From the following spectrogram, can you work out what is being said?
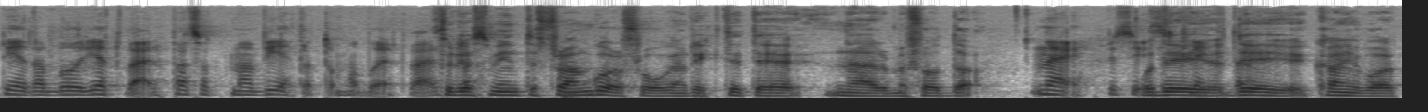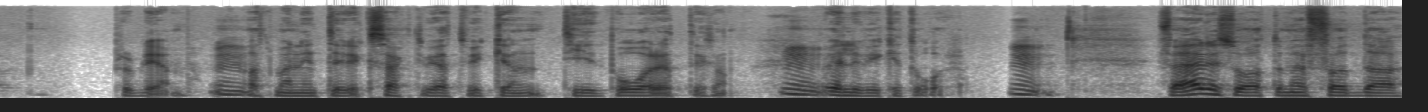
redan börjat värpa, så att man vet att de har börjat värpa. För det som inte framgår av frågan riktigt är när de är födda. Nej, precis. och det, är ju, det är ju, kan ju vara ett problem. Mm. Att man inte exakt vet vilken tid på året. Liksom. Mm. Eller vilket år. Mm. För är det så att de är födda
